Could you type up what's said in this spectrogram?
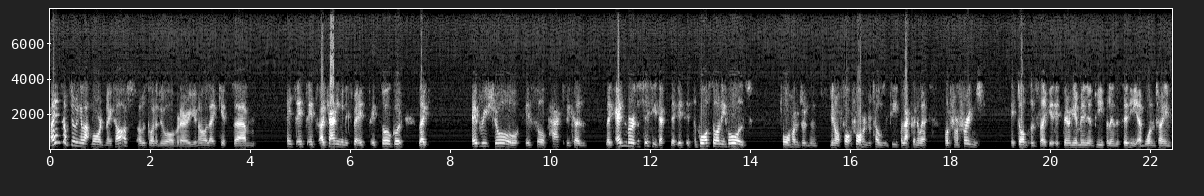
I ended up doing a lot more than I thought I was going to do over there. You know, like it's um, it's it's it's I can't even explain. It's it's so good. Like every show is so packed because like Edinburgh is a city that, that it, it's supposed to only hold four hundred and you know four hundred thousand people that kind of way. But for Fringe, it doubles. Like it, it's nearly a million people in the city at one time.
